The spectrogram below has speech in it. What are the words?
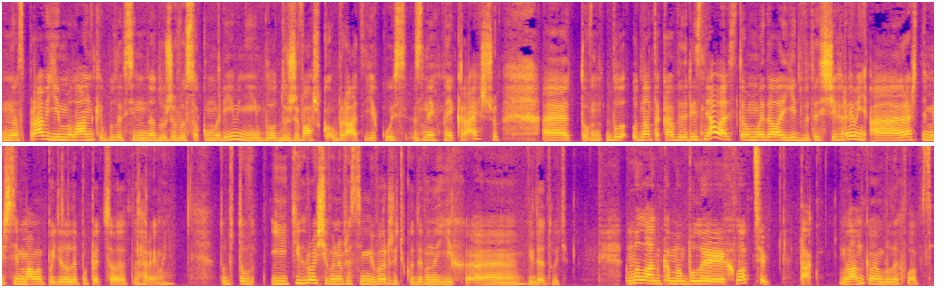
Насправді Миланки були всі на дуже високому рівні, і було дуже важко обрати якусь з них найкращу. Е, То була одна така відрізнялась, то ми дали їй 2 тисячі гривень, а решта між всіма поділили по 500 гривень. Тобто і ті гроші вони вже самі вирішать, куди вони їх е, віддадуть. Миланками були хлопці. Так, миланками були хлопці.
